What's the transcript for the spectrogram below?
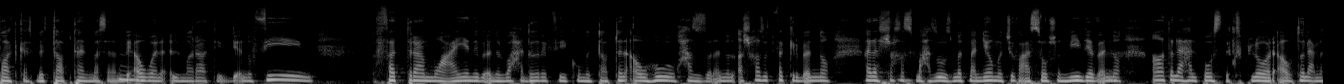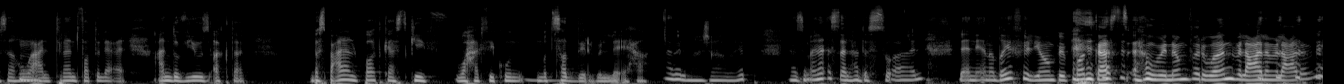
بودكاست بال top 10 مثلا. بأول المراتب بأنه في فترة معينة بأنه الواحد دغري فيه يكون من top 10 أو هو حظه لأنه الأشخاص بتفكر بأنه هذا الشخص. محظوظ مثل ما اليوم بتشوف على السوشيال ميديا بأنه. آه طلع هال post explore أو طلع مثلا هو مم. على الترند فطلع عنده views أكتر بس بعالم البودكاست كيف واحد في يكون. متصدر باللائحة قبل ما أجاوب لازم أنا أسأل هذا السؤال لأني أنا ضيفي اليوم ببودكاست هو number 1 بالعالم العربي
